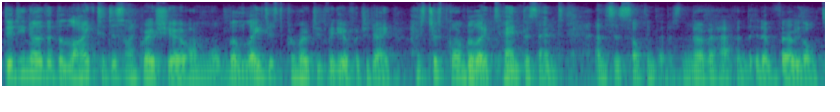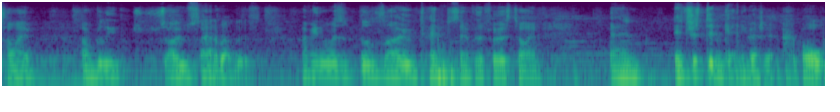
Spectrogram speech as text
Did you know that the like to dislike ratio on the latest promoted video for today has just gone below 10%, and this is something that has never happened in a very long time. I'm really so sad about this. I mean, it was below 10% for the first time, and it just didn't get any better at all.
